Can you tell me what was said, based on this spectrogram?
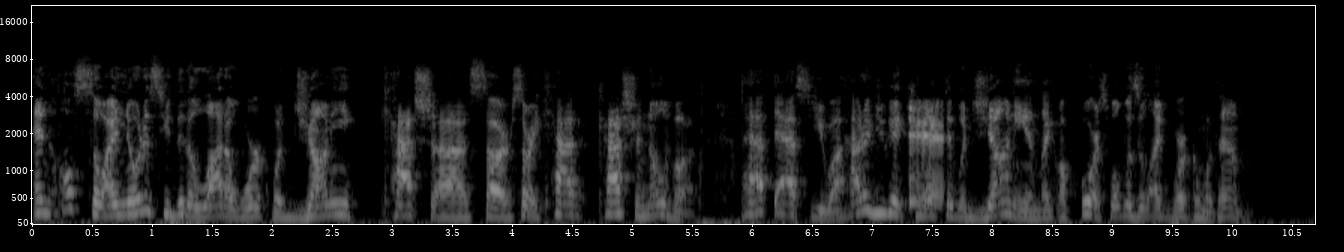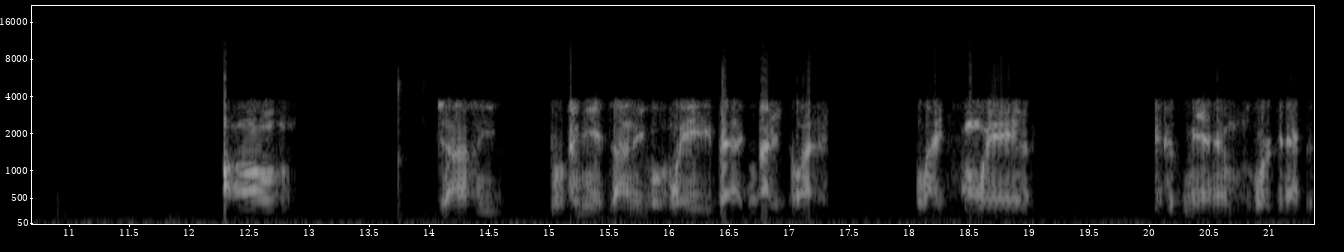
And also, I noticed you did a lot of work with Johnny Cash. Uh, sorry, sorry, Ca- Cashanova. I have to ask you, uh, how did you get connected with Johnny? And like, of course, what was it like working with him? Um, Johnny, me and Johnny go way back, like like like from when, because me and him was working at the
